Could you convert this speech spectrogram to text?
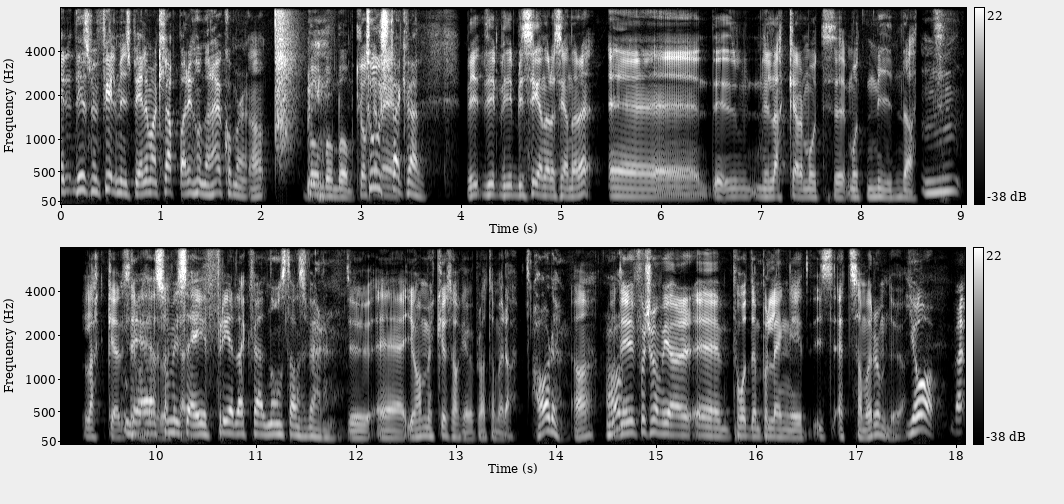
är det som en filminspelning. Man klappar i hunden. Här kommer den. Ja. Boom, boom, boom. Klockan Torsdag är, kväll. vi, det, vi blir senare och senare. Eh, det, det lackar mot, mot midnatt. Lackar, Mm. Det man är som vi lackar? säger, fredag kväll någonstans i världen. Du, eh, jag har mycket saker jag vill prata om idag. Har du? Ja. Ja. Det är första gången vi gör eh, podden på länge i i ett samma rum, du och jag. Ja.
